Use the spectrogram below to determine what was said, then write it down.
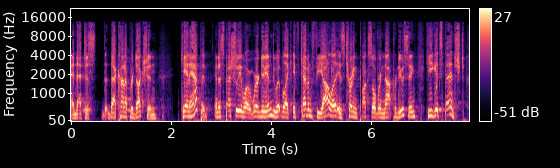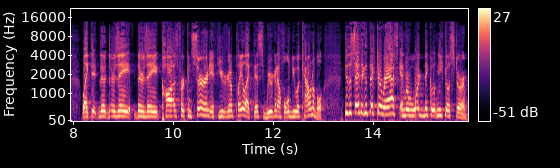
and that just that kind of production can't happen. And especially when we're getting into it, but like if Kevin Fiala is turning pucks over and not producing, he gets benched. Like th- there, there's a there's a cause for concern if you're going to play like this. We're going to hold you accountable. Do the same thing with Victor Rask and reward Nico, Nico Sturm.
